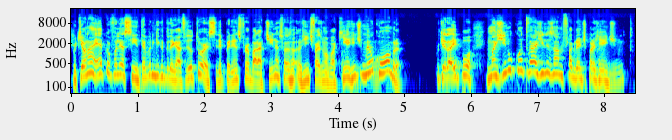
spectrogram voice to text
porque eu na época eu falei assim, até brinquei com o delegado, falei, doutor, se dependendo se for baratinho, faz- a gente faz uma vaquinha, a gente mesmo compra. Porque daí, pô, imagina o quanto vai agilizar no flagrante pra gente. Muito,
